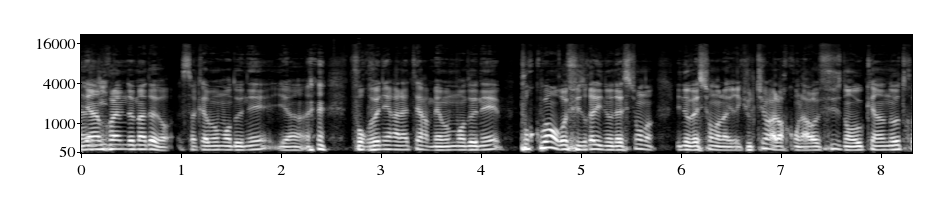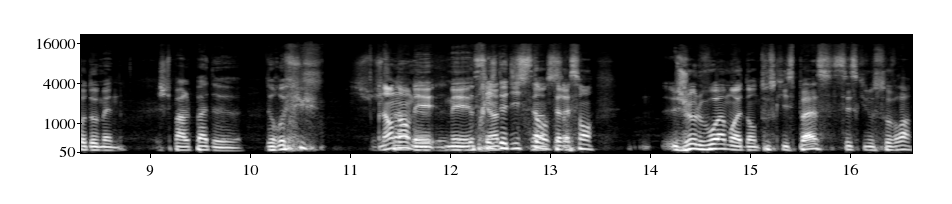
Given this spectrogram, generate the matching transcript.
Il y a euh, un problème de main d'œuvre. C'est qu'à un moment donné, il y a un- faut revenir à la terre. Mais à un moment donné, pourquoi on refuserait l'innovation dans, l'innovation dans l'agriculture alors qu'on la refuse dans aucun autre domaine? Je ne parle pas de, de refus. Je- Non, non, mais, de, mais de c'est prise de c'est distance. intéressant. Je le vois moi dans tout ce qui se passe, c'est ce qui nous sauvera.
